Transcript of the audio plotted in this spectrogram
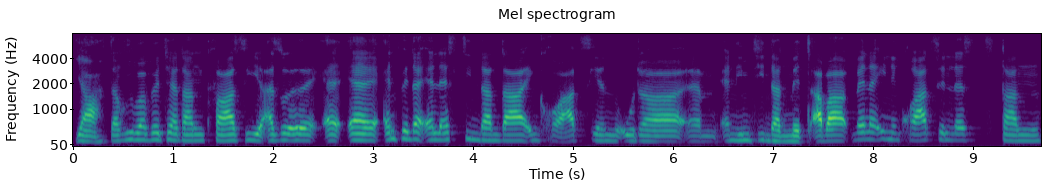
ja, darüber wird ja dann quasi, also äh, er, er, entweder er lässt ihn dann da in Kroatien oder ähm, er nimmt ihn dann mit. Aber wenn er ihn in Kroatien lässt, dann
